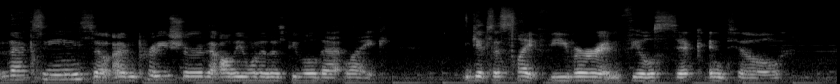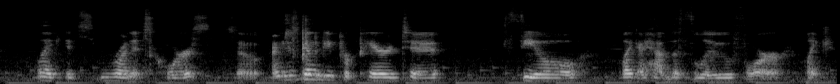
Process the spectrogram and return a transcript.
vaccine, so I'm pretty sure that I'll be one of those people that like gets a slight fever and feels sick until like it's run its course. So I'm just gonna be prepared to feel like I have the flu for like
